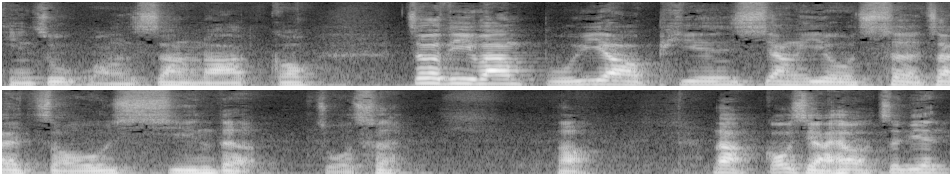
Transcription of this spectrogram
停住，往上拉钩，这个地方不要偏向右侧，在轴心的左侧，啊，那勾起来后，这边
